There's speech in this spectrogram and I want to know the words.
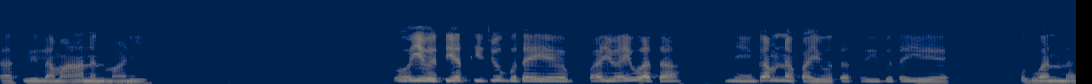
રાસલીલામાં આનંદ માણીએ. તો અયોધ્યાથી જો બધા ભાઈઓ આવ્યા હતા અને ગામના ભાઈઓ હતા તો એ બધાએ ભગવાનના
